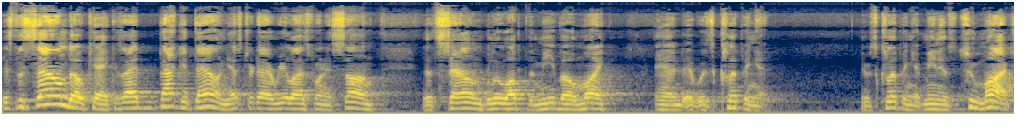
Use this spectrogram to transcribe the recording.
Is the sound okay? Because I had to back it down. Yesterday I realized when I sung that sound blew up the Mevo mic and it was clipping it. It was clipping it, meaning it's too much,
